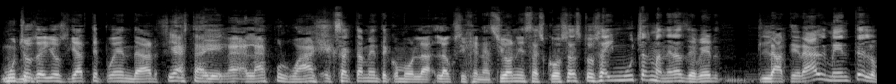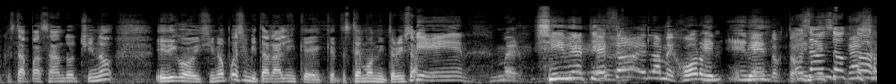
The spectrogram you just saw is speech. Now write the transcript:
Muchos de ellos ya te pueden dar Sí, hasta eh, el, el Apple Watch. Exactamente, como la, la oxigenación y esas cosas. Entonces hay muchas maneras de ver lateralmente lo que está pasando, chino. Y digo, y si no puedes invitar a alguien que, que te esté monitorizando. Bien. Sí, fíjate. Eso es la mejor. en Bien, es- doctor. O sea, un doctor,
